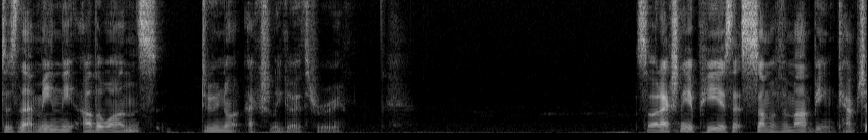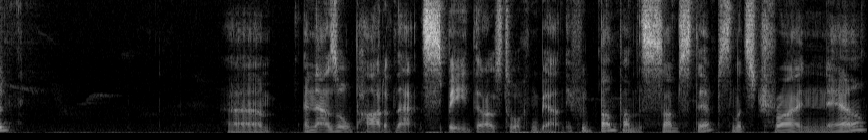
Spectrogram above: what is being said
Does that mean the other ones do not actually go through? So it actually appears that some of them aren't being captured. Um, and that was all part of that speed that I was talking about. If we bump up the sub steps, let's try now.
